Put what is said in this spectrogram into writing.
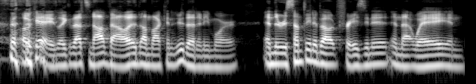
okay like that's not valid. I'm not going to do that anymore. And there is something about phrasing it in that way. And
